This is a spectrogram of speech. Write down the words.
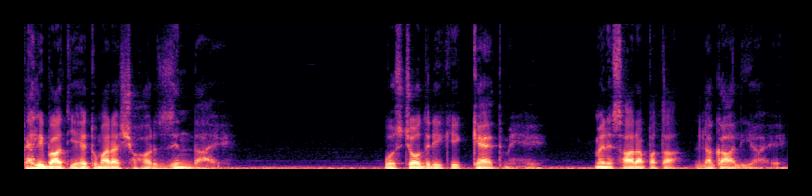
पहली बात यह है, तुम्हारा शोहर ज़िंदा है। वो उस चौधरी की कैद में है। मैंने सारा पता लगा लिया है।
